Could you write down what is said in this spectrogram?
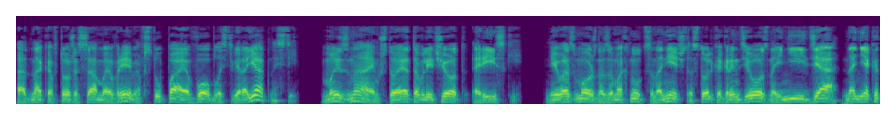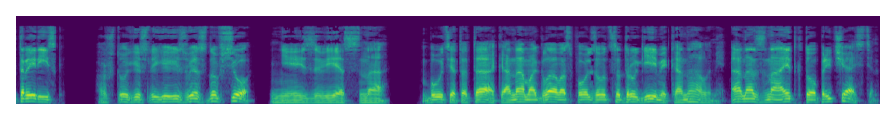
Однако в то же самое время, вступая в область вероятностей, мы знаем, что это влечет риски. Невозможно замахнуться на нечто столько грандиозное, не идя на некоторый риск. А что, если ей известно все? Неизвестно. Будь это так, она могла воспользоваться другими каналами. Она знает, кто причастен.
